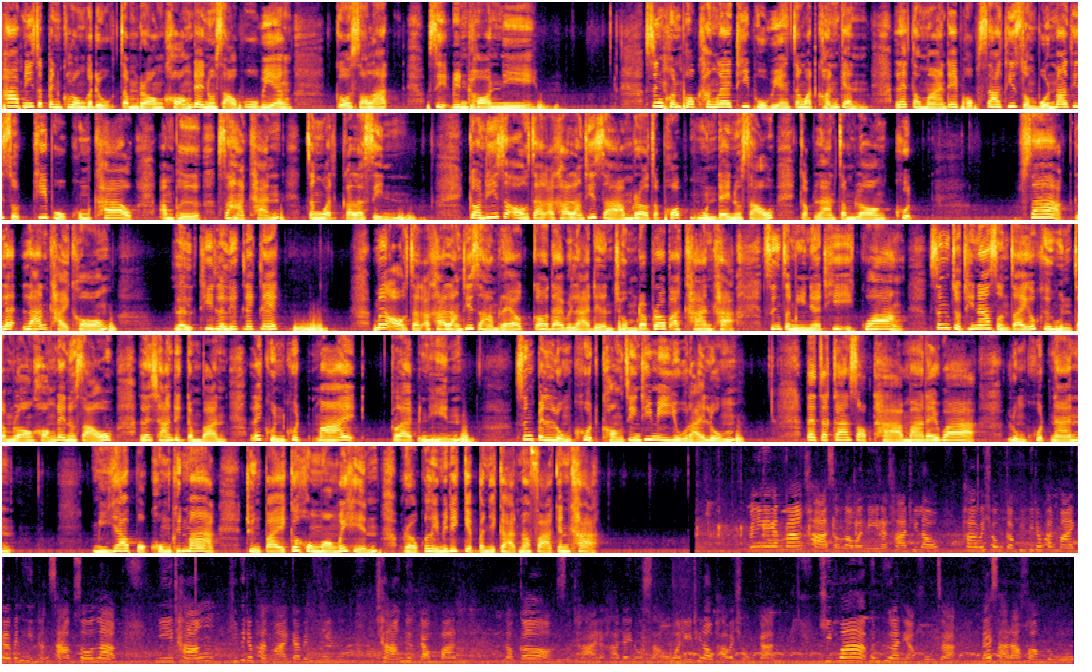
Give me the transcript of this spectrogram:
ภาพนี้จะเป็นโครงกระดูกจำลองของไดโนเสาร์ภูเวียง โกซอลัสสิรินทรนีซึ่งค้นพบครั้งแรกที่ภูเวียงจังหวัดขอนแก่น และต่อมาได้พบซากที่สมบูรณ์มากที่สุดที่ภูคุ้มข้าวอำเภอ สหขัน จังหวัดกาลสิน ก่อนที่จะออกจากอาคารหลังที่ 3 เราจะพบหุ่นไดโนเสาร์กับลานจำลองขุด ซากและร้านขายของ และที่ระลึกเล็กๆ เมื่อออกจากอาคารหลังที่ 3 แล้วก็ได้เวลาเดินชมรอบๆอาคารค่ะ ซึ่งจะมีเนื้อที่อีกกว้าง ซึ่งจุดที่น่าสนใจก็คือหุ่นจำลองของไดโนเสาร์และช้างดึกดำบรรพ์และขุนขุดไม้กลายเป็นหิน ซึ่งเป็นหลุมขุดของจริงที่มีอยู่หลายหลุม แต่จากการสอบถามมาได้ว่า หลุมขุดนั้น มีหญ้าปกคลุมขึ้นมาก ถึงไปก็คงมองไม่เห็น เราก็เลยไม่ได้เก็บบรรยากาศมาฝากกันค่ะ เป็นยังไงกันบ้างคะสำหรับวันนี้นะคะ ที่เราพาไปชมกับพิพิธภัณฑ์ไม้กลายเป็นหินทั้ง 3 โซนหลัก มีทั้งพิพิธภัณฑ์ไม้กลายเป็นหิน ช้างดึกดำบรรพ์แล้วก็สุดท้ายนะคะไดโนเสาร์วันนี้ที่เราพาไปชมกัน คิดว่าเพื่อนๆเนี่ยคงจะได้สาระความรู้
